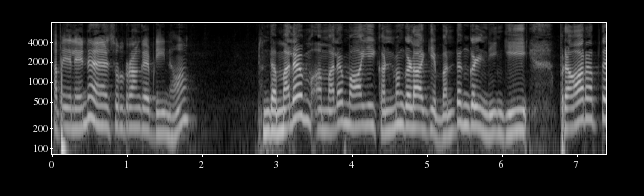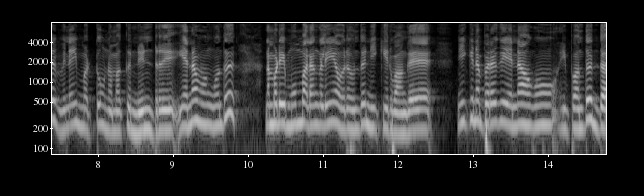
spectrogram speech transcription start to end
அப்போ இதில் என்ன சொல்கிறாங்க அப்படின்னா இந்த மல மல மாயை கண்மங்களாகிய பந்தங்கள் நீங்கி பிராரப்த வினை மட்டும் நமக்கு நின்று ஏன்னா அவங்க வந்து நம்முடைய மும்மலங்களையும் அவர் வந்து நீக்கிடுவாங்க நீக்கின பிறகு என்ன ஆகும் இப்போ வந்து இந்த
